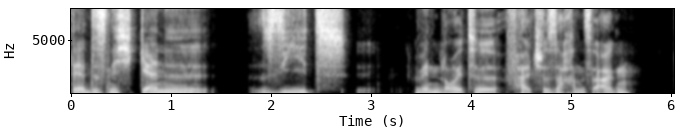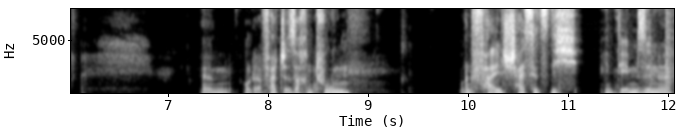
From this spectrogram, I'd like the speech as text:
der das nicht gerne sieht, wenn Leute falsche Sachen sagen ähm, oder falsche Sachen tun. Und falsch heißt jetzt nicht in dem Sinne,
